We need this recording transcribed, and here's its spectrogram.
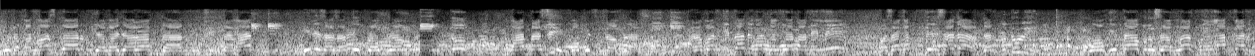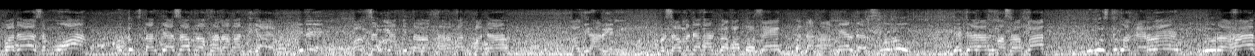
menggunakan masker menjaga jarak dan mencuci tangan ini salah satu program untuk mengatasi covid-19 harapan kita dengan kegiatan ini masyarakat menjadi sadar dan peduli bahwa kita berusaha keras mengingatkan kepada semua untuk senantiasa melaksanakan 3M. Ini konsep yang kita laksanakan pada pagi hari ini. Bersama dengan Pak Kapolsek, Pak Ramil, dan seluruh jajaran masyarakat, gugus tugas RW, kelurahan,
